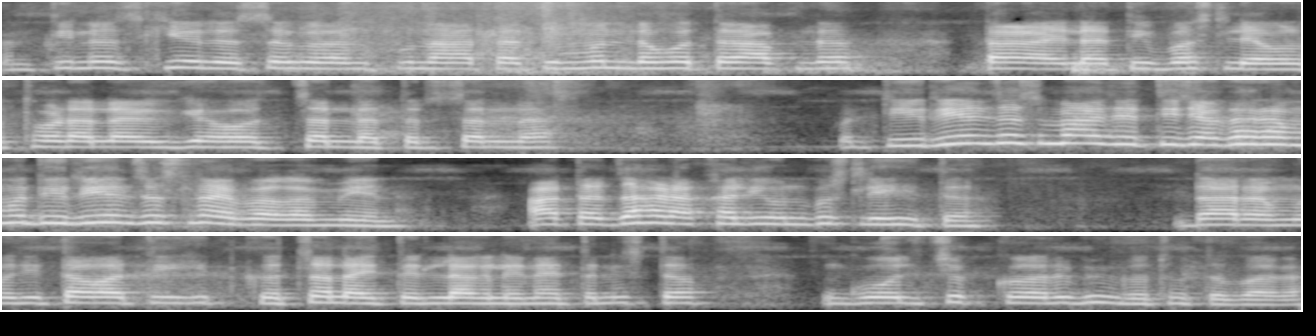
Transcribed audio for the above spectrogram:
आणि तिनंच केलं सगळं आणि पुन्हा आता ते म्हणलं होतं आपलं तळायला ती बसल्यावर थोडा लाईव्ह घ्यावा. चालला तर चालला. पण ती रेंजच माझ्या तिच्या घरामध्ये रेंजच नाही बघा मेन आता झाडाखाली येऊन बसले इथं. दारामध्ये तवा ती इतकं चलाय तरी लागले नाही तर नुसतं गोल चक्कर भिंगत होतं बघा.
